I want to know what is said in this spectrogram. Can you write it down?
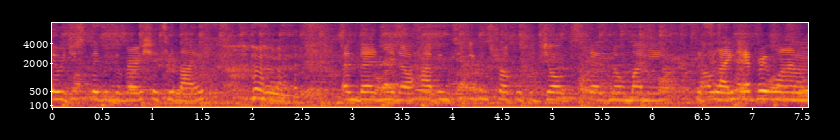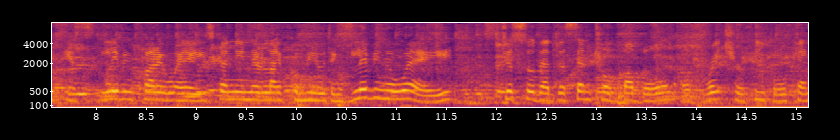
they were just living a very shitty life and then you know having to even struggle for jobs there's no money It's like everyone is living far away, spending their life commuting, living away, just so that the central bubble of richer people can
